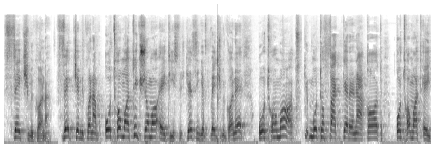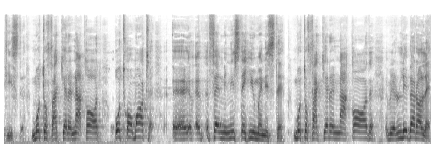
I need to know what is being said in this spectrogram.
فکر می‌کنم. فکر می‌کنم اتوماتیک شما atheist میشه کسی که فکر می‌کنه اتومات متفکر نقاد اتومات atheist ه. متفکر نقاد اتومات فمینیست humanist ه. متفکر نقاد لیبراله.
